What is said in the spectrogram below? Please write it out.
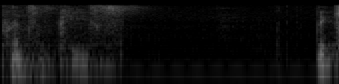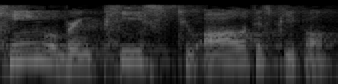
Prince of Peace. The king will bring peace to all of his people.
